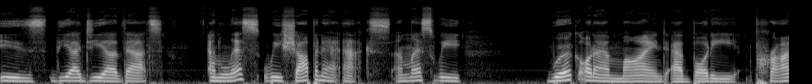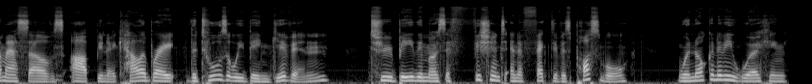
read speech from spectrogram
is the idea that unless we sharpen our axe, unless we work on our mind, our body, prime ourselves up, you know, calibrate the tools that we've been given to be the most efficient and effective as possible, we're not going to be working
